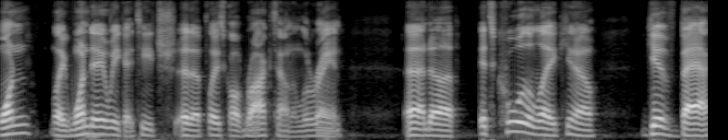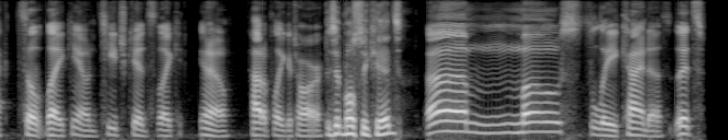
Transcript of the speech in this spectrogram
one like one day a week. I teach at a place called Rocktown in Lorain, and uh, it's cool to like you know give back to like you know teach kids like you know how to play guitar. Is it mostly kids? Um, mostly kind of. It's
